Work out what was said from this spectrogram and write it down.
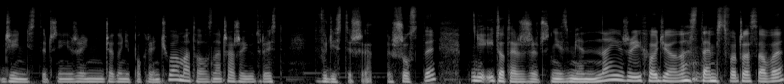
dzień stycznia, jeżeli niczego nie pokręciłam, a to oznacza, że jutro jest 26 i to też rzecz niezmienna, jeżeli chodzi o następstwo czasowe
